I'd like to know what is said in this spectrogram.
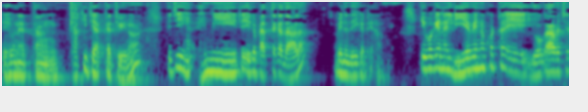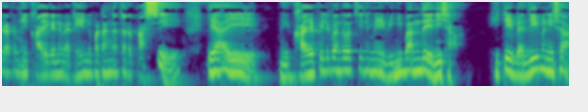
එහෙම නැත්නම් චකිතයක් ඇති වෙනවා. ඉතින් හිමීට ඒක පැත්තක දාලා වෙන දෙයකට යනවා. ඒ වගේන ලිය වෙනකොට ඒ යෝගාවචරයට මේ කය ගැන වැටහෙන්න පටන් ගත්තට පස්සේ එයා මේ කය පිළිබඳව තියෙන මේ විනිබන්දේ නිසා හිතේ බැඳීම නිසා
